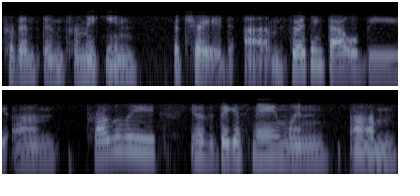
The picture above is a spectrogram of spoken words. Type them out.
prevent them from making a trade. Um, so I think that will be um, probably you know the biggest name when um,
